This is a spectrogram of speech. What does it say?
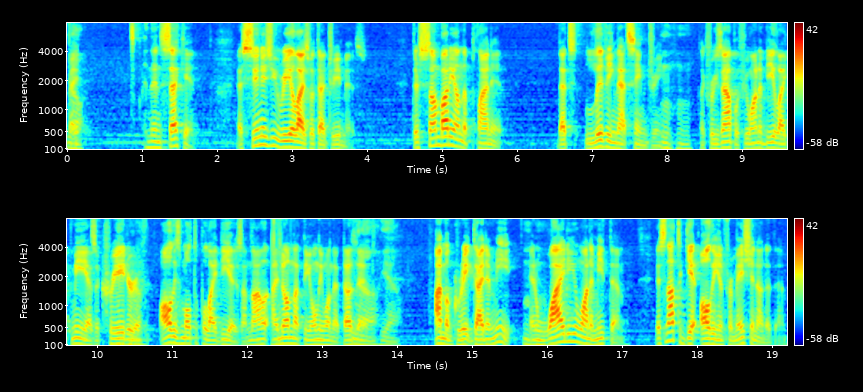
right? No. And then second, as soon as you realize what that dream is, there's somebody on the planet that's living that same dream. Mm-hmm. Like for example, if you want to be like me as a creator mm-hmm. of all these multiple ideas, I'm not. I know I'm not the only one that does no, it. Yeah. I'm a great guy to meet. Mm-hmm. And why do you want to meet them? It's not to get all the information out of them.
